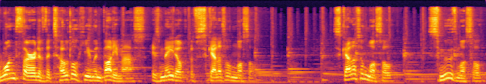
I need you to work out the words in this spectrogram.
one third of the total human body mass is made up of skeletal muscle. Skeletal muscle, smooth muscle,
